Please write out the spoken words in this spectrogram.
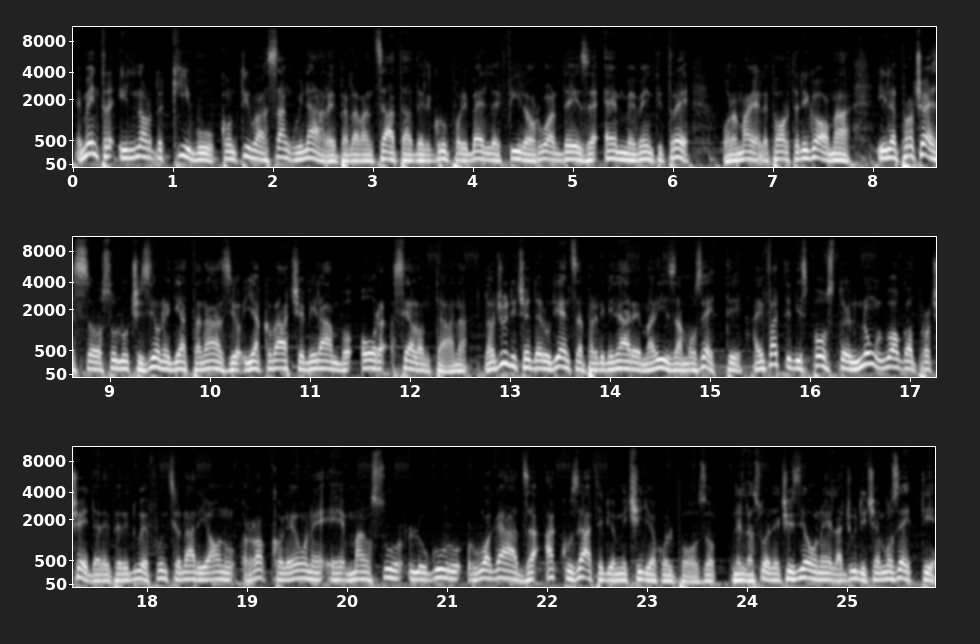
e mentre il Nord Kivu continua a sanguinare per l'avanzata del gruppo ribelle filo ruandese M23, oramai alle porte di Goma, il processo sull'uccisione di Attanasio, Iacovacci e Milambo ora si allontana. La giudice dell'udienza preliminare Marisa Mosetti ha infatti disposto il non luogo a procedere per i due funzionari ONU Rocco Leone e Mansur Luguru Ruagaza accusati di omicidio colposo. Nella sua decisione la giudice Mosetti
